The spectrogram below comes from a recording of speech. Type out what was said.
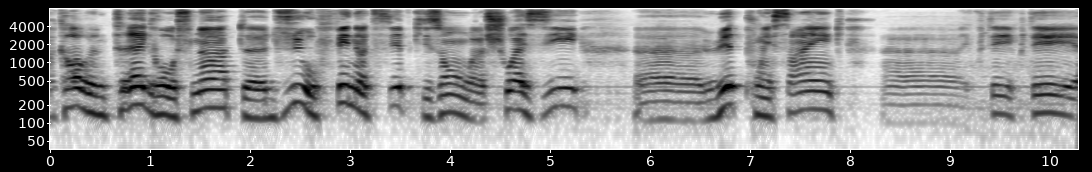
encore une très grosse note euh, due au phénotype qu'ils ont euh, choisi. 8.5. Euh, écoutez, écoutez,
